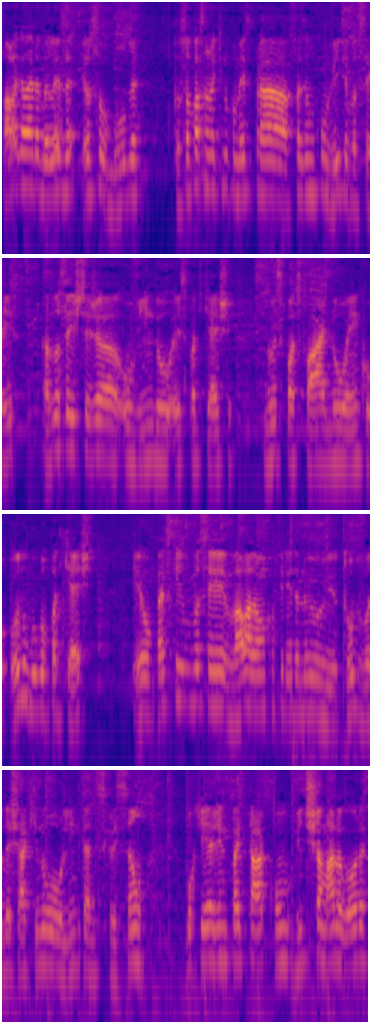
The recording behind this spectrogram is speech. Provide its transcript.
Fala galera, beleza? Eu sou o Guga. Tô só passando aqui no começo para fazer um convite a vocês. Caso você esteja ouvindo esse podcast no Spotify, no Anchor ou no Google Podcast, eu peço que você vá lá dar uma conferida no YouTube. Vou deixar aqui no link da descrição, porque a gente vai estar tá com vídeo chamado agora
